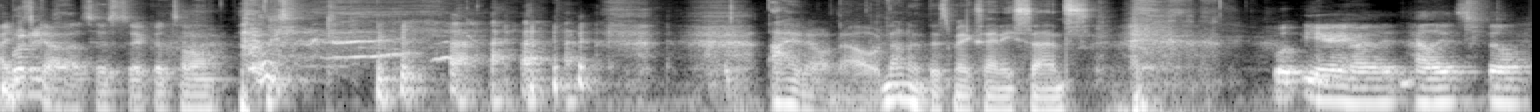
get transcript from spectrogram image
I But just got autistic. That's all. I don't know. None of this makes any sense. Highlight, highlights, Phil.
